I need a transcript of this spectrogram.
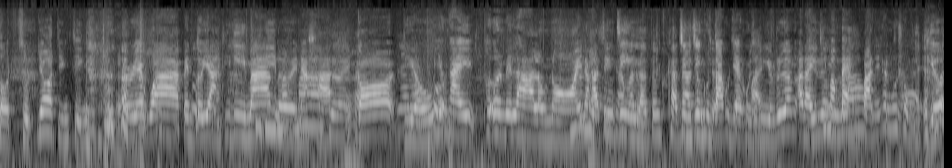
สดสุดยอดจริง เราเรียกว่าเป็นตัวอย่างที่ดีมากที่ดีเลยมากๆนะคะ เลยค่ะก็เดี๋ยวยังไงเผอิญเวลาเราน้อยนะคะจนั่นน่ะสิริงคะวันหลังต้องค่ะๆจริงๆคุณตาคุณยายคงจะมีเรื่องอะไรมีเรื่องที่มาแบ่งปันให้ท่านผู้ชมอีกเยอะ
